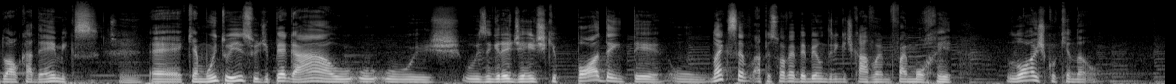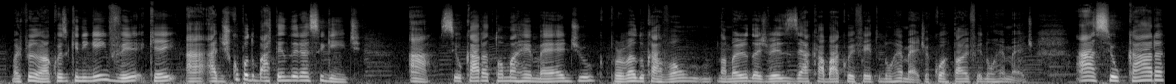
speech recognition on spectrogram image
do Academics, sim. é, que é muito isso, de pegar o- o- os, os ingredientes que podem ter um. Não é que a pessoa vai beber um drink de carvão e vai morrer. Lógico que não. Mas, por exemplo, uma coisa que ninguém vê, que é a, a desculpa do bartender é a seguinte. Ah, se o cara toma remédio, o problema do carvão, na maioria das vezes, é acabar com o efeito de um remédio, é cortar o efeito de um remédio. Ah, se o cara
